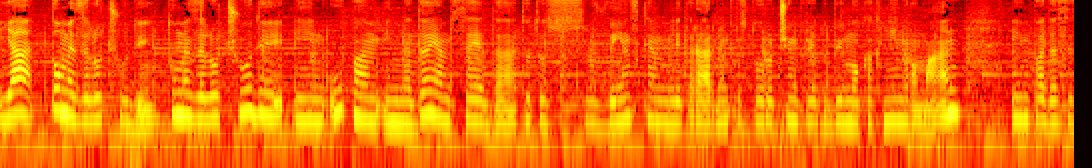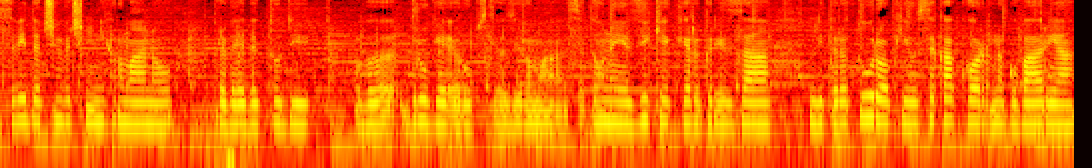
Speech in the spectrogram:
Ja, to me zelo čudi. To me zelo čudi in upam in nadejam se, da tudi v slovenskem literarnem prostoru čim prej dobimo kak njen roman in pa da se seveda čim več njenih romanov prevede tudi v druge evropske oziroma svetovne jezike, ker gre za literaturo, ki vsekakor nagovarja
